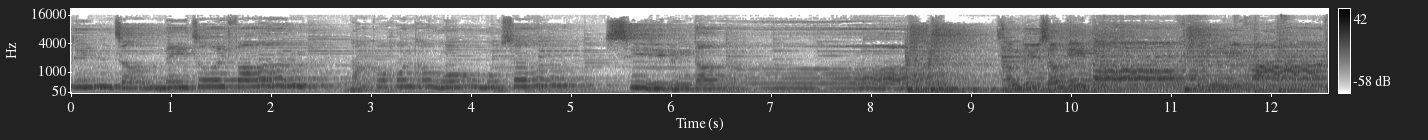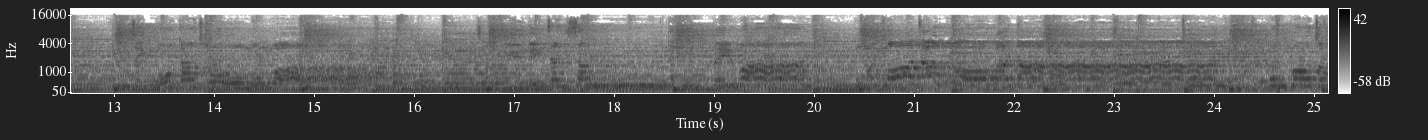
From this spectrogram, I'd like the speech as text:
短暂，未再返。哪个看透我梦想是平淡？曾遇上几多风雨翻，编织我交错梦幻。曾遇你真心的臂弯，伴我走过患难。风波中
